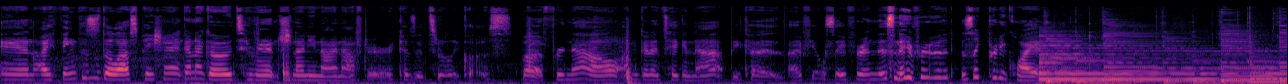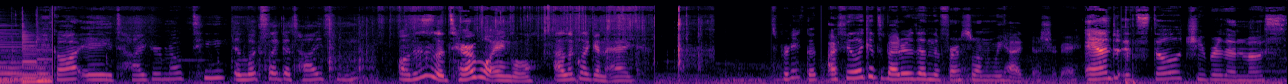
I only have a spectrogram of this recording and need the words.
and I think this is the last patient. I'm gonna go to Ranch 99 after because it's really close. But for now, I'm gonna take a nap because I feel safer in this neighborhood. It's like pretty quiet got a tiger milk tea. It looks like a Thai tea. Oh, this is a terrible angle. I look like an egg. It's pretty good. I feel like it's better than the first one we had yesterday. And it's still cheaper than most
